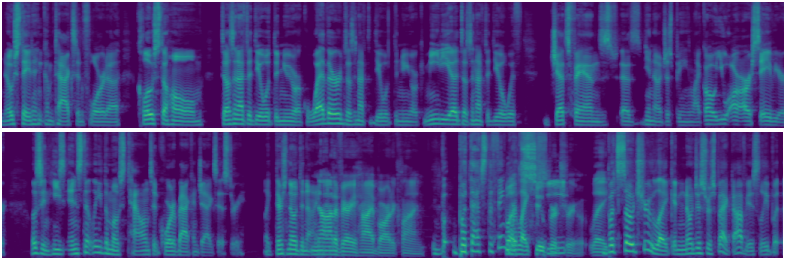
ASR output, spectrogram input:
no state income tax in Florida, close to home, doesn't have to deal with the New York weather, doesn't have to deal with the New York media, doesn't have to deal with Jets fans as, you know, just being like, "Oh, you are our savior." Listen, he's instantly the most talented quarterback in Jags history. Like there's no denying. Not that. a very high bar to climb. But but that's the thing but where like super he, true. Like but so true. Like and no disrespect, obviously, but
